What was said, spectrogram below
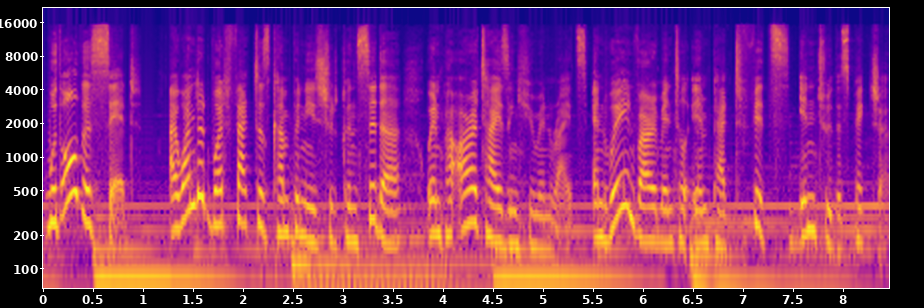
With all this said, I wondered what factors companies should consider when prioritizing human rights and where environmental impact fits into this picture.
